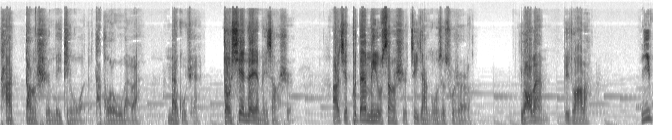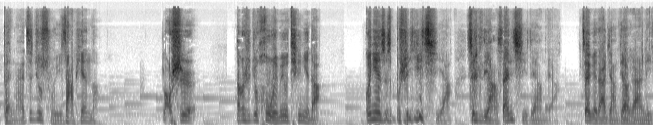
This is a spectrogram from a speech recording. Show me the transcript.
他当时没听我的，他投了五百万买股权，到现在也没上市。而且不单没有上市，这家公司出事了，老板被抓了。你本来这就属于诈骗呢，老师，当时就后悔没有听你的。关键是不是一起呀？这是两三起这样的呀。再给大家讲第二个案例，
